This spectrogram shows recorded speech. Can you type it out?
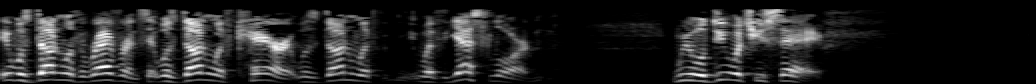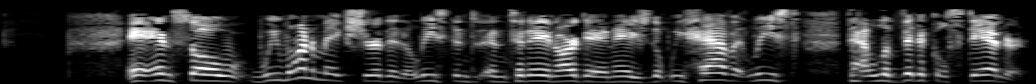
It was done with reverence. It was done with care. It was done with, with yes, Lord. We will do what you say. And so we want to make sure that at least in, in today in our day and age that we have at least that Levitical standard.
